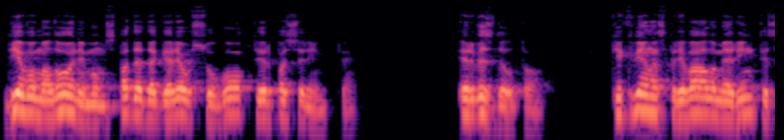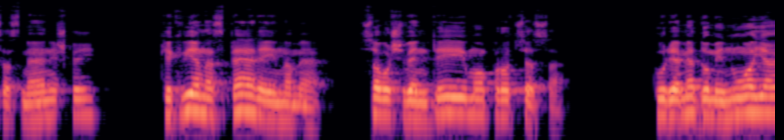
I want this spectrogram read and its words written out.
Dievo malonė mums padeda geriau suvokti ir pasirinkti. Ir vis dėlto, kiekvienas privalome rinktis asmeniškai, kiekvienas pereiname savo šventėjimo procesą, kuriame dominuoja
